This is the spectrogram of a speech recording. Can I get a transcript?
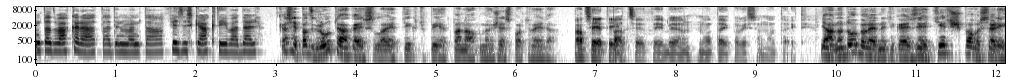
un tad vakarā tāda ir man tā fiziski aktīvā daļa. Kas ir pats grūtākais, lai tiktu pie panākumiem šajā sporta veidā? Pacietība. Pacietība, jā, noteikti, pavisam noteikti. Jā, no Dobelē ne tikai zied ķirši pavasarī.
